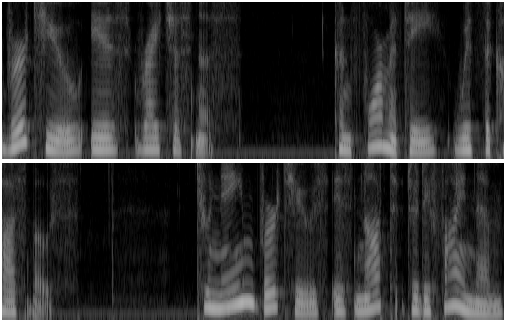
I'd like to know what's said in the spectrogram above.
Virtue is righteousness, conformity with the cosmos. To name virtues is not to define them,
